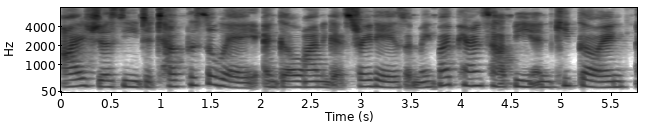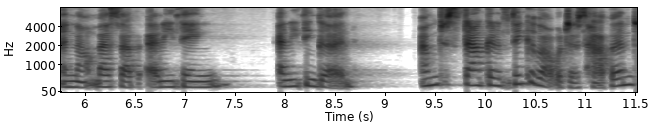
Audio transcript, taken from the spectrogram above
I just need to tuck this away and go on and get straight A's and make my parents happy and keep going and not mess up anything anything good. I'm just not going to think about what just happened.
